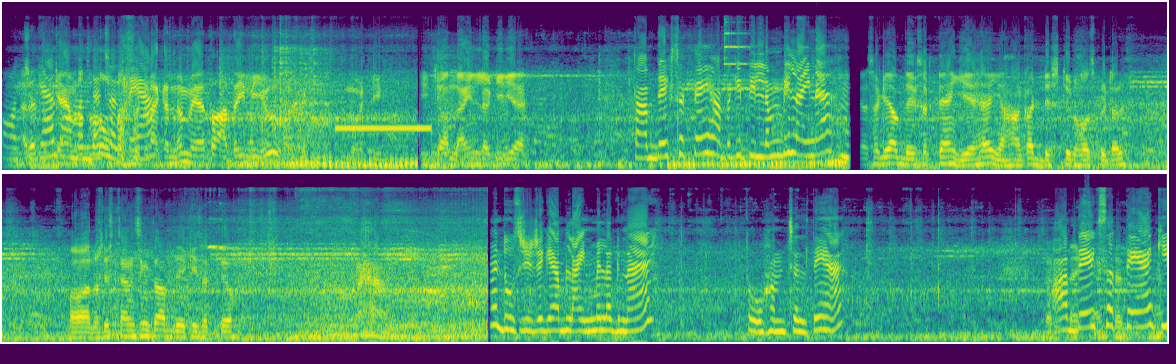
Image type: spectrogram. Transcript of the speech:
पहुँच चुके हैं तो हम अंदर चलते हैं। करना मैं तो आता ही नहीं हूँ। क्या लाइन लगी है? तो आप देख सकते हैं यहाँ पे कितनी लंबी लाइन है। जैसा कि आप देख सकते हैं ये है यहाँ का डिस्ट्रिक्ट हॉस्पिटल और डिस्टेंसिंग तो आप देख ही सकते हो। हमें दूसरी जगह अब लाइन में लगना है तो हम चलते हैं। आप देख सकते हैं कि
